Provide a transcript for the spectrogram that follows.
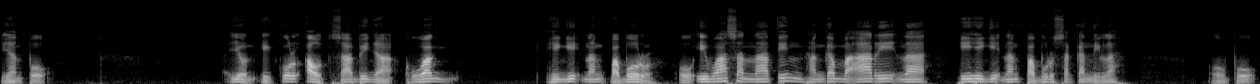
Yan po. Yun, i-call out. Sabi niya, huwag hingi ng pabor o iwasan natin hanggang maari na hihingi ng pabor sa kanila. Opo.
